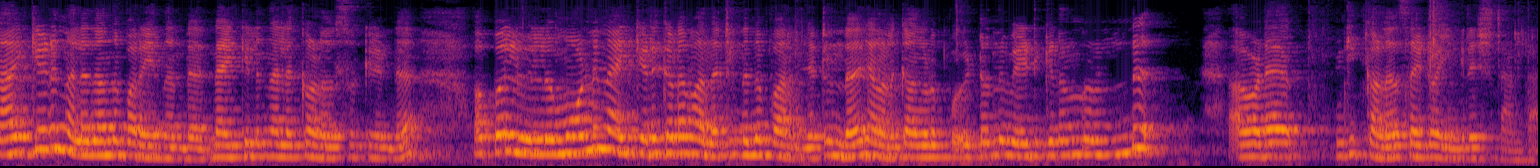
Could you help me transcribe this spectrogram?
നൈക്കയുടെ നല്ലതാന്ന് പറയുന്നുണ്ട്. നൈക്കയിൽ നല്ല കളേഴ്സൊക്കെ ഉണ്ട്. അപ്പോൾ ലുലുമോളിന് നൈക്കയുടെ കട വന്നിട്ടുണ്ടെന്ന് പറഞ്ഞിട്ടുണ്ട്. ഞങ്ങൾക്ക് അങ്ങോട്ട് പോയിട്ടൊന്ന് മേടിക്കണം എന്നുണ്ട് അവിടെ എനിക്ക് കളേഴ്സായിട്ട് ഭയങ്കര ഇഷ്ടമാണ്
